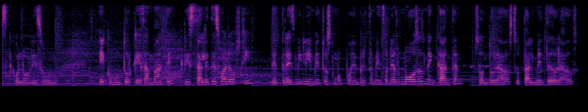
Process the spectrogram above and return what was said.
ese color es un eh, como un turquesa mate, cristales de Swarovski de 3 milímetros, como pueden ver también son hermosos, me encantan, son dorados, totalmente dorados,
